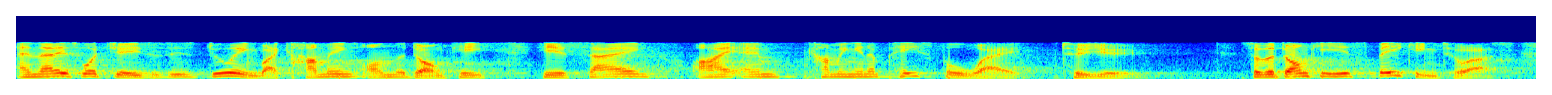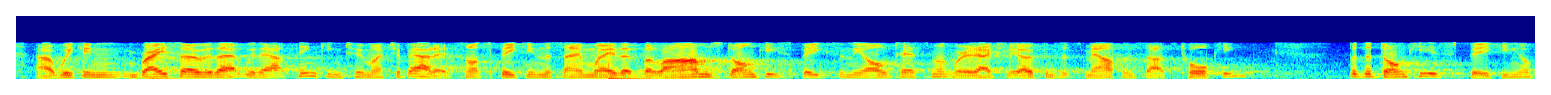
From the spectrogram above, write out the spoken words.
And that is what Jesus is doing by coming on the donkey. He is saying, I am coming in a peaceful way to you. So the donkey is speaking to us. Uh, we can race over that without thinking too much about it. It's not speaking the same way that Balaam's donkey speaks in the Old Testament, where it actually opens its mouth and starts talking. But the donkey is speaking of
